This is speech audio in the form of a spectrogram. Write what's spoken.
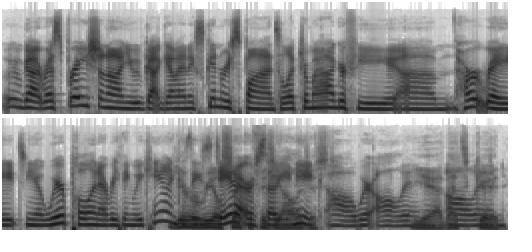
We've got respiration on you. We've got galvanic skin response, electromyography, um, heart rate. You know, we're pulling everything we can because these data are so unique. Oh, we're all in. Yeah, that's good. In.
